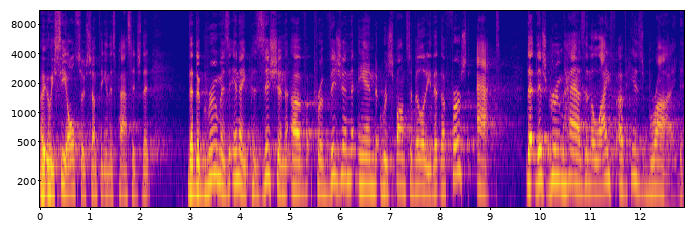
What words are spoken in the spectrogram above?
Uh, we see also something in this passage that that the groom is in a position of provision and responsibility, that the first act that this groom has in the life of his bride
